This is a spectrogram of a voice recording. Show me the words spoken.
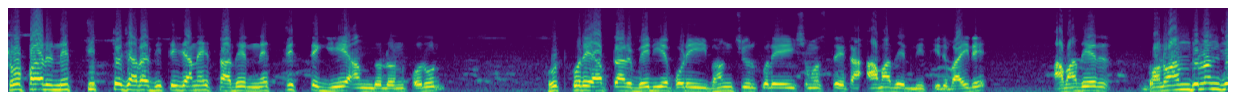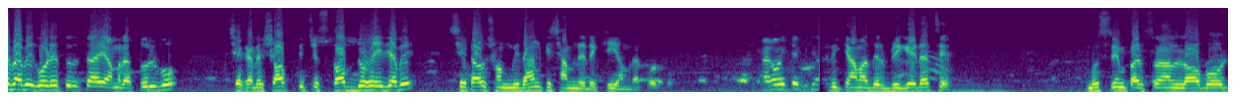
প্রপার নেতৃত্ব যারা দিতে জানে তাদের নেতৃত্বে গিয়ে আন্দোলন করুন। হুট করে আপনার বেরিয়ে পড়েই ভাঙচুর করে এই সমস্ত এটা আমাদের নীতির বাইরে। আমাদের গণ আন্দোলন যেভাবে গড়ে তুলতে হয় আমরা তুলব সেখানে সব কিছু স্তব্ধ হয়ে যাবে সেটাও সংবিধানকে সামনে রেখেই আমরা করব। আগামীতে আমাদের ব্রিগেড আছে। মুসলিম পার্সোনাল ল বোর্ড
